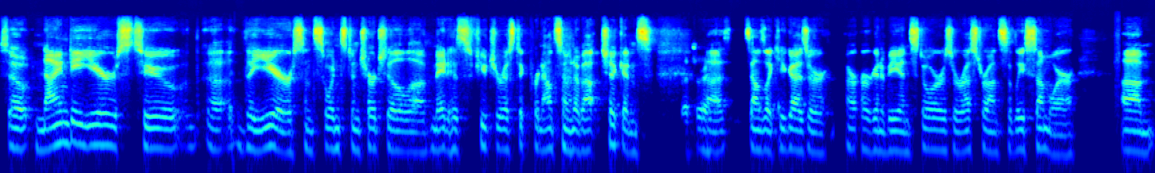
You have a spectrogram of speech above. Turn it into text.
So 90 years to uh, the year since Winston Churchill uh, made his futuristic pronouncement about chickens. That's right. Uh, sounds like you guys are are, are going to be in stores or restaurants at least somewhere. Um,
